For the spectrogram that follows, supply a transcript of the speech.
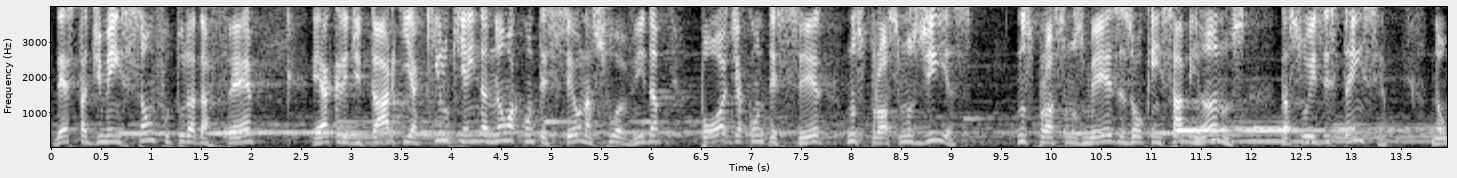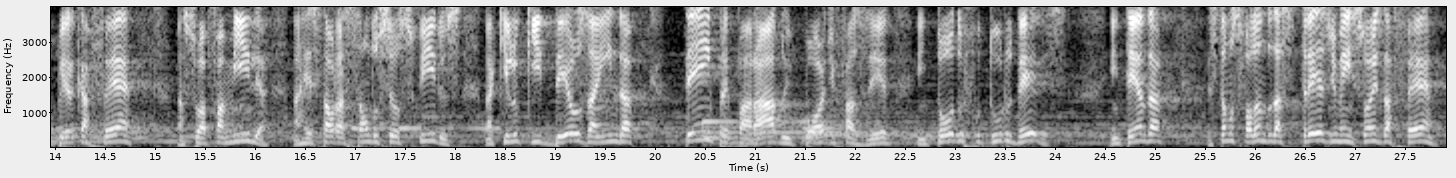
desta dimensão futura da fé é acreditar que aquilo que ainda não aconteceu na sua vida pode acontecer nos próximos dias, nos próximos meses ou quem sabe anos da sua existência. Não perca a fé na sua família, na restauração dos seus filhos, naquilo que Deus ainda tem preparado e pode fazer em todo o futuro deles. Entenda, estamos falando das três dimensões da fé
